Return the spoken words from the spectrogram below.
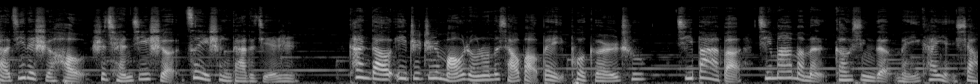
小鸡的时候是全鸡舍最盛大的节日，看到一只只毛茸茸的小宝贝破壳而出，鸡爸爸、鸡妈妈们高兴得眉开眼笑。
